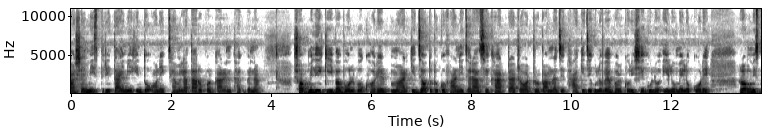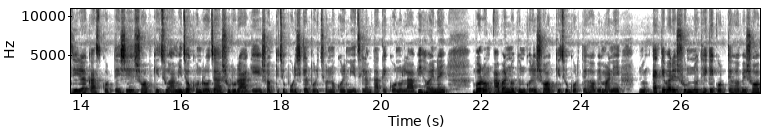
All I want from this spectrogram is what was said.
বাসায় মিস্ত্রি, তাই নিয়ে কিন্তু অনেক ঝামেলা, তার উপর কারেন্ট থাকবে না। সব মিলিয়ে কী বা বলব, ঘরের আর কি যতটুকু ফার্নিচার আছে খাট টাট ওয়ার্ড্রোপ আমরা যে থাকি, যেগুলো ব্যবহার করি, সেগুলো এলোমেলো করে রং মিস্ত্রিরা কাজ করতে এসে সব কিছু আমি যখন রোজা শুরুর আগে সব কিছু পরিষ্কার পরিচ্ছন্ন করে নিয়েছিলাম, তাতে কোনো লাভই হয় নাই। বরং আবার নতুন করে সব কিছু করতে হবে। মানে একেবারে শূন্য থেকে করতে হবে। সব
